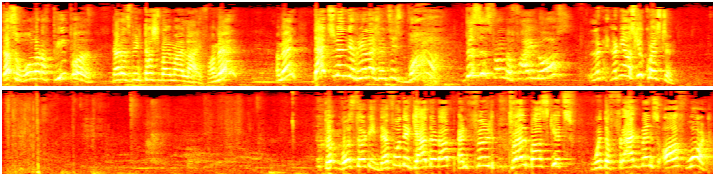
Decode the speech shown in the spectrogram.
that's a whole lot of people. that has been touched by my life. Amen? Amen? That's when they realize and says, wow, this is from the five loaves. Let me, let me ask you a question. Th- verse 13 Therefore they gathered up and filled 12 baskets with the fragments of what?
